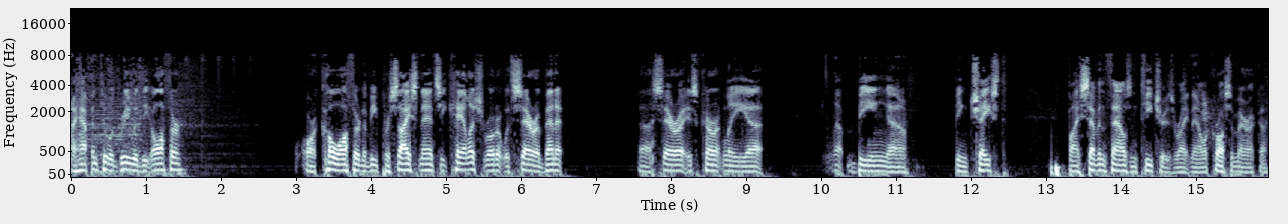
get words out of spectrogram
I happen to agree with the author, or co author to be precise. Nancy Kalish wrote it with Sarah Bennett. Uh, Sarah is currently uh, uh, being uh, being chased by 7,000 teachers right now across America.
